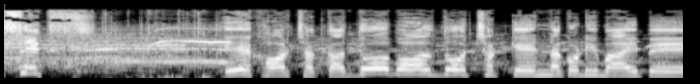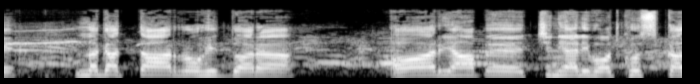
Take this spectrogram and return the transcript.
सिक्स एक और छक्का, दो बॉल दो छक्के नकोडी बाई पे, लगातार रोहित द्वारा। और यहाँ पे चिनियाली बहुत खुश कर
